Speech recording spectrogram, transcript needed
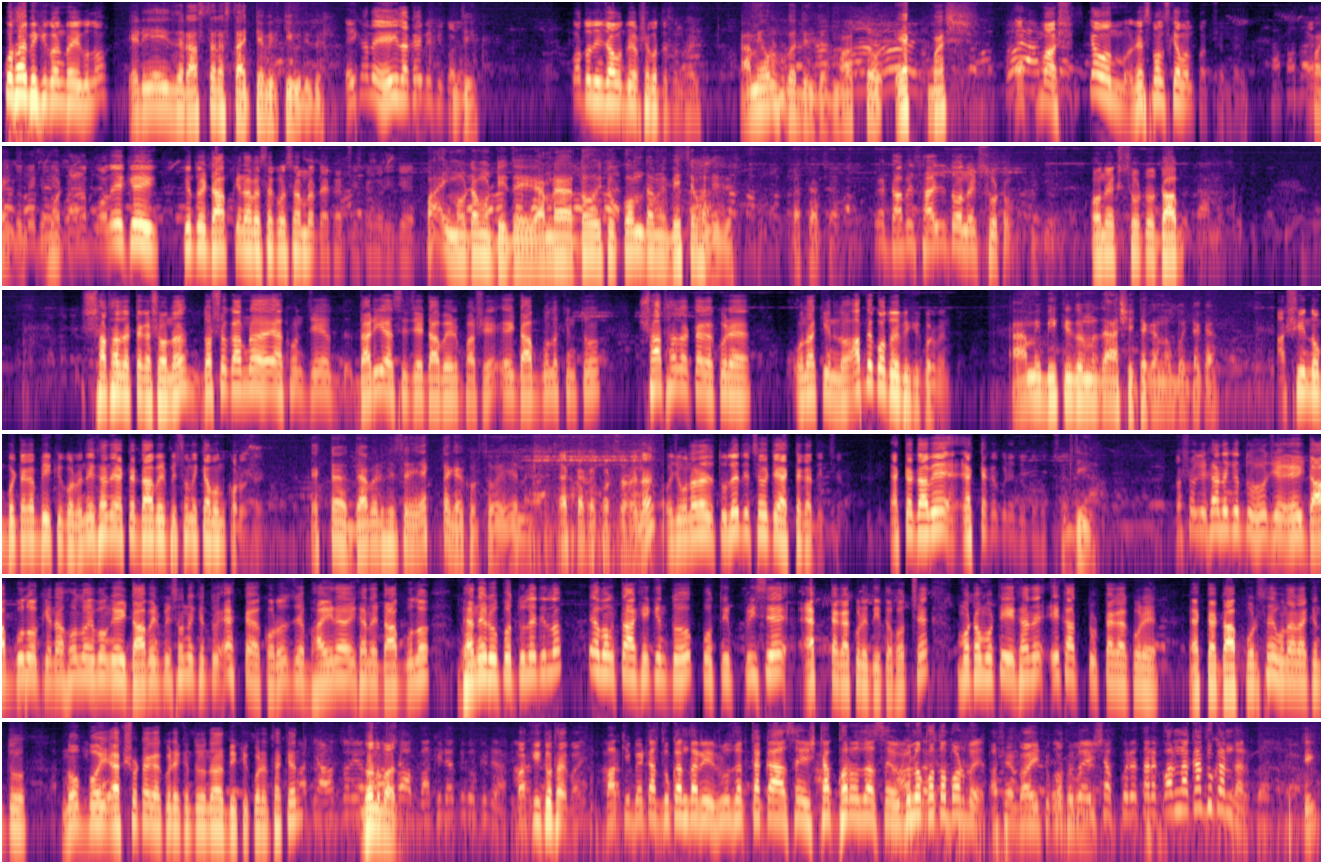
কোথায় বিক্রি করেন ভাই এগুলো? এটি এই যে রাস্তা রাস্তা আটটা বিক্রি করে। এইখানে এই এলাকায় বিক্রি করেন? জি। কতদিন যাবত ব্যবসা করতেছেন ভাই? আমি অল্প করে দিন যে মাস তো এক মাস। এক মাস। কেমন রেসপন্স কেমন পাচ্ছেন ভাই? পাই ডাব অনেকেই কিন্তু এই ডাব কেনা বেচা করছে আমরা দেখার চেষ্টা করি যে পাই মোটামুটি যে আমরা তো একটু কম দামে বেচে ভালো যে। আচ্ছা আচ্ছা। ডাবের সাইজ তো অনেক ছোট। অনেক ছোট ডাব। সাত হাজার টাকা সোনা। দর্শক আমরা এখন যে দাঁড়িয়ে আছি যে ডাবের পাশে এই ডাবগুলো কিন্তু সাত হাজার টাকা করে ওনা কিনলো। আপনি কত বিক্রি করবেন? আমি বিক্রি করব যে আশি টাকা নব্বই টাকা। আশি নব্বই টাকা বিক্রি করবেন। এখানে একটা ডাবের পিছনে কেমন খরচ হয়? একটা ডাবের পিছে এক টাকা খরচ হয় এনে। এক টাকা খরচা হয় না? ওই যে ওনারা তুলে দিচ্ছে ওইটা এক টাকা দিচ্ছে। একটা ডাবে এক টাকা করে দিতে হচ্ছে। জি। দর্শক এখানে কিন্তু যে এই ডাবগুলো কেনা হলো এবং এই ডাবের পিছনে কিন্তু এক টাকা খরচ যে ভাইরা এখানে ডাবগুলো ভ্যানের উপর তুলে দিল এবং তাকে কিন্তু প্রতি পিসে এক টাকা করে দিতে হচ্ছে। মোটামুটি এখানে একাত্তর টাকা করে একটা ডাব পড়ছে ওনারা কিন্তু নব্বই একশো টাকা করে কিন্তু ওনারা বিক্রি করে থাকেন। ধন্যবাদ। বাকি কোথায় ভাই? বাকি বেটার দোকানদারি রোজের টাকা আছে স্টাফ খরচ আছে ওগুলো কত পড়বে? আসেন ভাই একটু কথা ওগুলো হিসাব করে তারা কন্যাকা দোকানদার? ঠিক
